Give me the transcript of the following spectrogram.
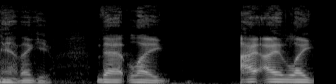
Yeah, thank you. That like I I like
